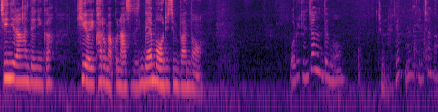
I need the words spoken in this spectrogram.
진이랑 한다니까 기어이 가로막고 나서도 내 머리 좀 봐 너. 머리 괜찮은데 뭐. 정말이야? 응 괜찮아.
